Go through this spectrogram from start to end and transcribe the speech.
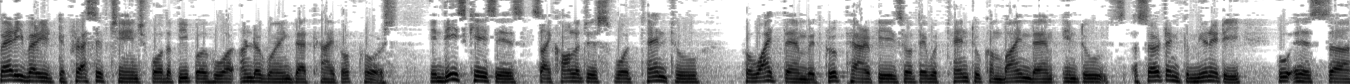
very very depressive change for the people who are undergoing that type of course in these cases is would tend to provide them they group tend to to combine into a to certain who is از uh,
